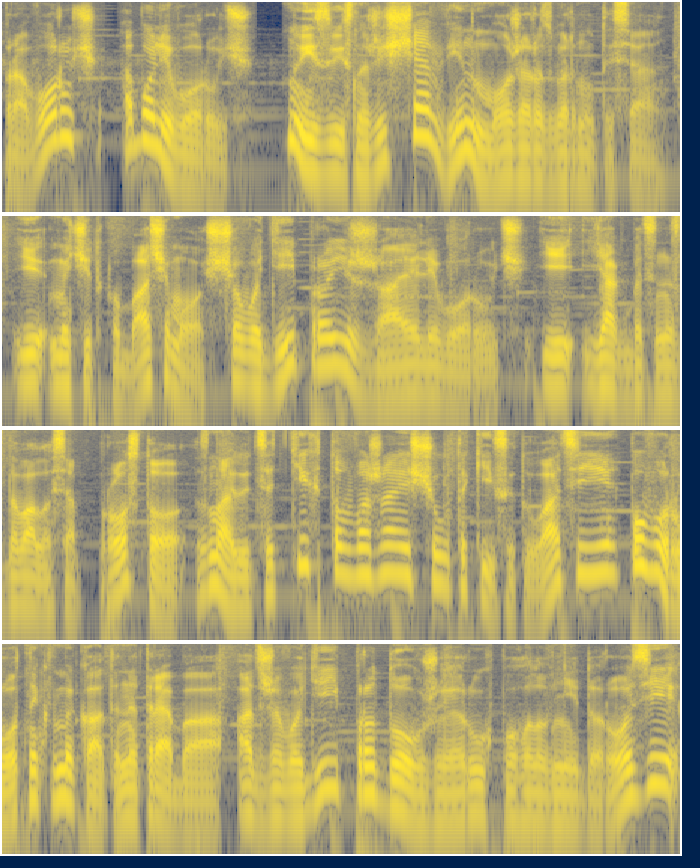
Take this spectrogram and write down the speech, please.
праворуч або ліворуч. Ну і звісно ж іще він може розвернутися. І ми чітко бачимо, що водій проїжджає ліворуч. І як би це не здавалося, просто знайдуться ті, хто вважає, що у такій ситуації поворотник вмикати не треба, адже водій продовжує рух по головній дорозі,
